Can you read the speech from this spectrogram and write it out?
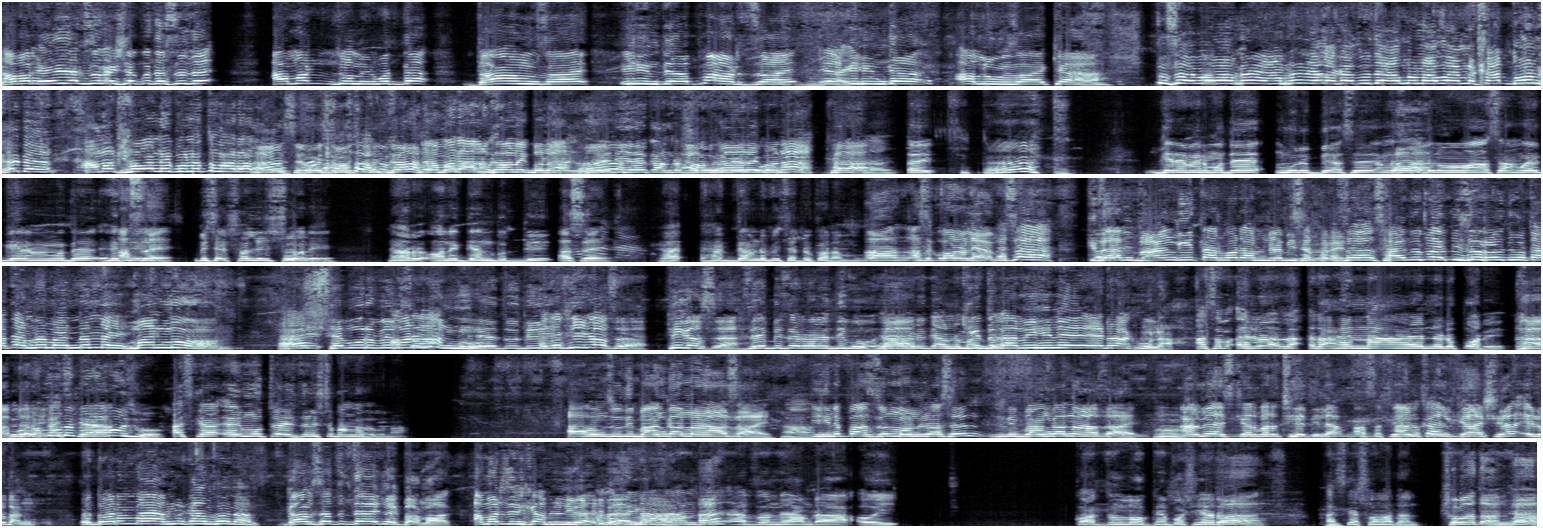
আবার এই একজন এসে করতেছে যে আমার জমির মধ্যে ধান যায় ইন্দা পাট যায় ইন্দা আলু যায় কে? তো সাহেব আমরা আমরা এলাকা যদি আলু না যায় আমরা কাপ ধন খাইবে? আমার খাওয়া লাগবো না তোমার আলু। খাওয়া আমার আলু খাওয়া লাগবো না। রেডি হোক আমরা আলু খাওয়া লাগবে না? হ্যাঁ হ্যাঁ। গ্রামের মধ্যে মুরব্বী আছে আমার হ্যাঁ। মামা আছে আমার গ্রামের মধ্যে। বিচার সালিশ করে। আর অনেক জ্ঞান বুদ্ধি আছে। হাত দিয়ে আমরা বিচারটা করাবো। আ- করালাম। আচ্ছা কিন্তু আমি ভাঙ্গি তারপর আপনারা বিচার করেন আচ্ছা সাইদুল ভাই বিচার হয়ে দিব তাতে আপনি মানবেন নাই? মানমু সে মুরব্বী মান মানমু সে যদি আচ্ছা বিচার হ্যাঁ, হ্যাঁ, না। আচ্ছা না হ্যাঁ, এখন যদি বাঙ্গা যায় হ্যাঁ। এখানে পাঁচজন মানুষ আছেন যদি বাঙ্গা না যায় আমি আজকে একবার থিয়ে দিলাম। আচ্ছা, আমি। কালকে আসিয়া এটা বাঙ্গ ধরেন ভাই আপনি কাম জানান গামছা তো দেয় লাগবে আমাক আমার জিনিস আপনি নিবে হ্যাঁ? জন্য আমরা ওই কয়েকজন লোক নিয়ে বসে হ্যাঁ, আজকে সমাধান। সমাধান হ্যাঁ।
